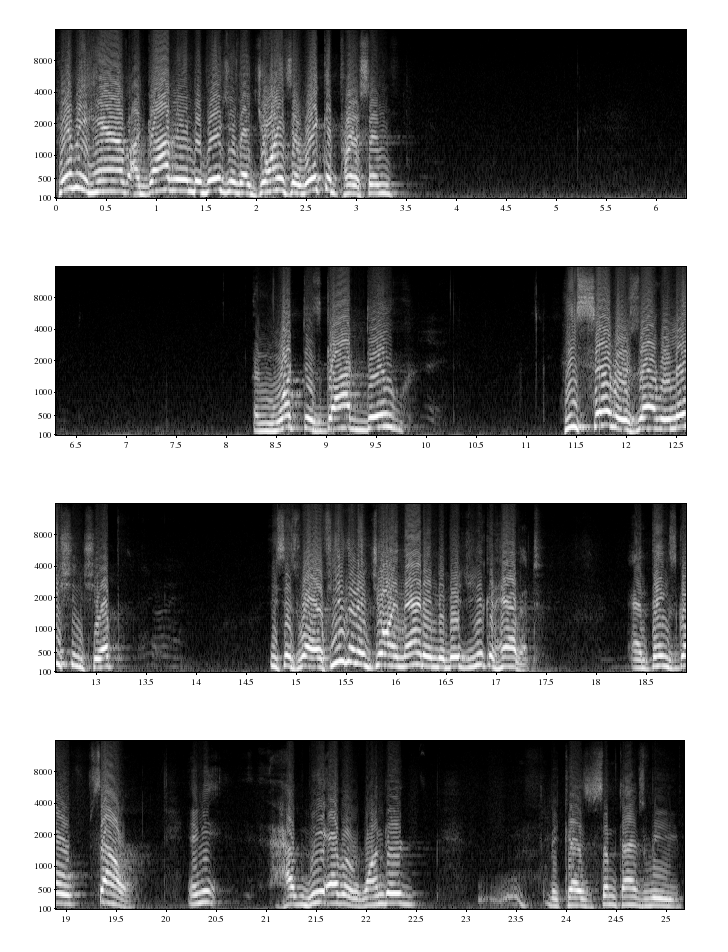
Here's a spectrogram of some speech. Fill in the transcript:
here we have a godly individual that joins a wicked person. And what does God do? He severs that relationship. He says, Well, if you're going to join that individual, you can have it. And things go sour. Any, have we ever wondered? Because sometimes we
